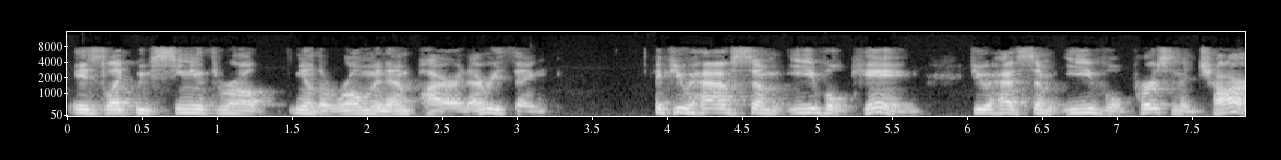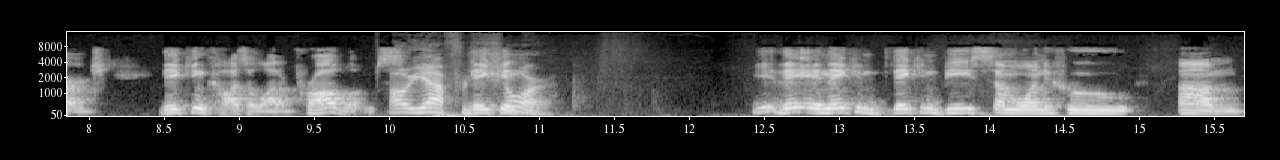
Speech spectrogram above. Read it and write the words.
is like we've seen throughout you know the Roman Empire and everything. If you have some evil king, if you have some evil person in charge, they can cause a lot of problems. Oh yeah, for they sure. Can, they and they can they can be someone who um,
